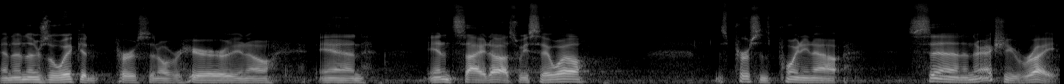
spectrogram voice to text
and then there's the wicked person over here, you know, and inside us, we say, well, this person's pointing out sin, and they're actually right.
